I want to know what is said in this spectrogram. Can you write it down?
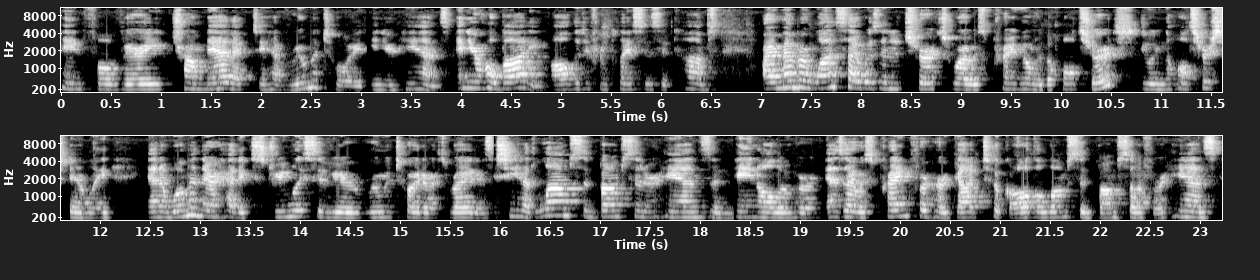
painful, very traumatic to have rheumatoid in your hands and your whole body, all the different places it comes. I remember once I was in a church where I was praying over the whole church, doing the whole church family, and a woman there had extremely severe rheumatoid arthritis. She had lumps and bumps in her hands and pain all over. As I was praying for her, God took all the lumps and bumps off her hands.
